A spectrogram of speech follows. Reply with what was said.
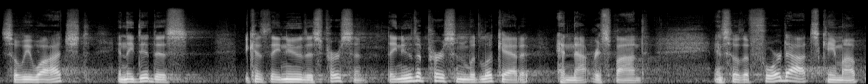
So we watched, and they did this because they knew this person. They knew the person would look at it and not respond. And so the four dots came up,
